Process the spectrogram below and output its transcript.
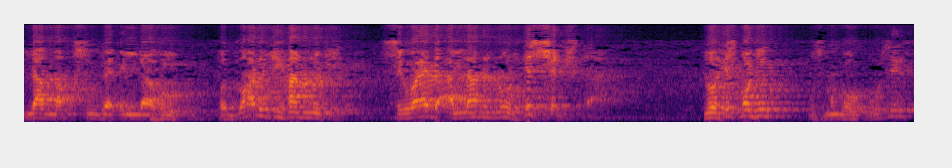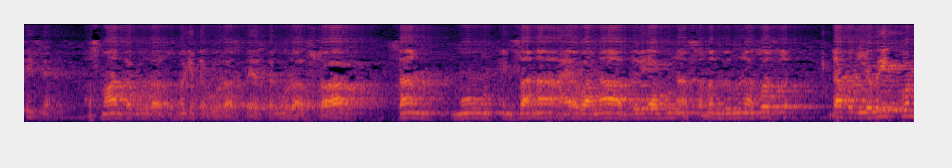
لا مقصود الا هو۔ په دواړو جهانونو کې سوای د الله نه نور هیڅ شی نشته نور هیڅ موجود؟ اوس موږ اوسې څه اسمان ته ګورا زمکه ته ګورا ستایس ته ګورا ستار سن، مون، انسانان، حیوانات، دریابونه، سمندرونه څه دا خو یو کون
